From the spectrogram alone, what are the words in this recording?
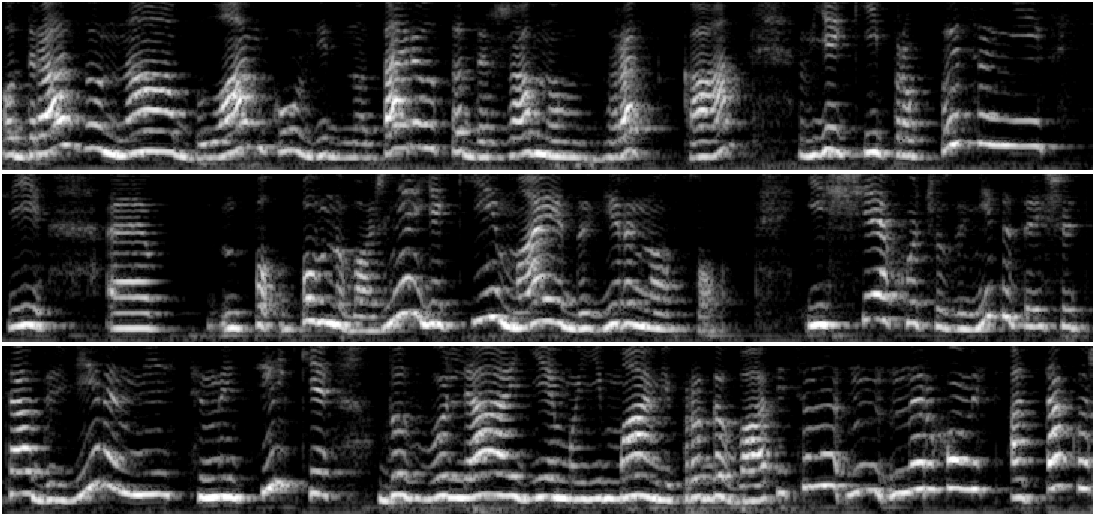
одразу на бланку від нотаріуса державного зразка, в якій прописані всі е, повноваження, які має довірена особа. І ще хочу замітити, що ця довіреність не тільки дозволяє моїй мамі продавати цю нерухомість, а також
